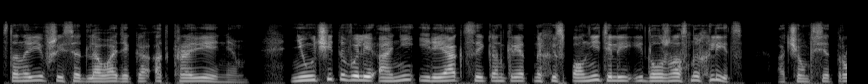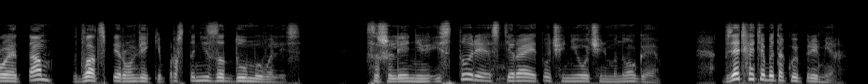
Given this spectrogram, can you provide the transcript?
становившейся для Вадика откровением. Не учитывали они и реакции конкретных исполнителей и должностных лиц, о чем все трое там в 21 веке просто не задумывались. К сожалению, история стирает очень и очень многое. Взять хотя бы такой пример.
